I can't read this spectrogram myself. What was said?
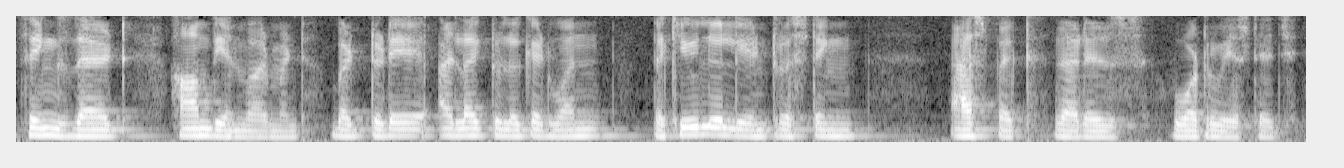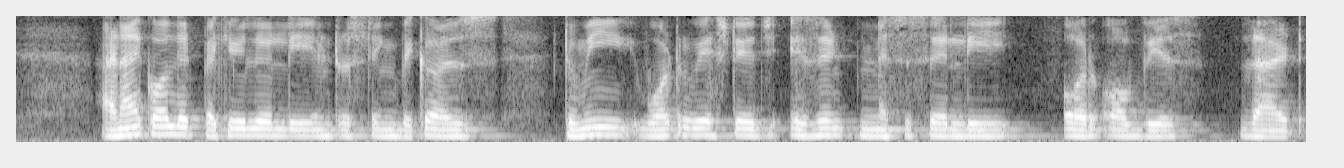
things that harm the environment. But today i'd like to look at one peculiarly interesting aspect that is water wastage and I call it peculiarly interesting because to me, water wastage isn't necessarily or obvious that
